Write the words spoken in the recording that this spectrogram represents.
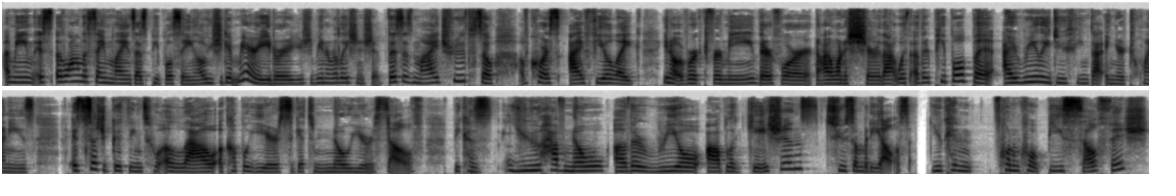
I mean, it's along the same lines as people saying, oh, you should get married or you should be in a relationship. This is my truth. So, of course, I feel like, you know, it worked for me. Therefore, I want to share that with other people. But I really do think that in your 20s, it's such a good thing to allow a couple years to get to know yourself because you have no other real obligations to somebody else. You can quote unquote be selfish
